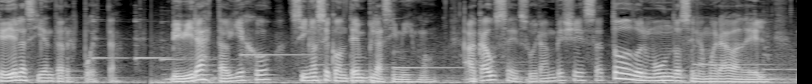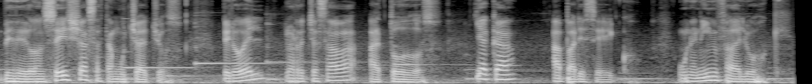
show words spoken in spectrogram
que dio la siguiente respuesta. Vivirá hasta viejo si no se contempla a sí mismo. A causa de su gran belleza, todo el mundo se enamoraba de él, desde doncellas hasta muchachos, pero él lo rechazaba a todos. Y acá aparece Eco, una ninfa del bosque.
